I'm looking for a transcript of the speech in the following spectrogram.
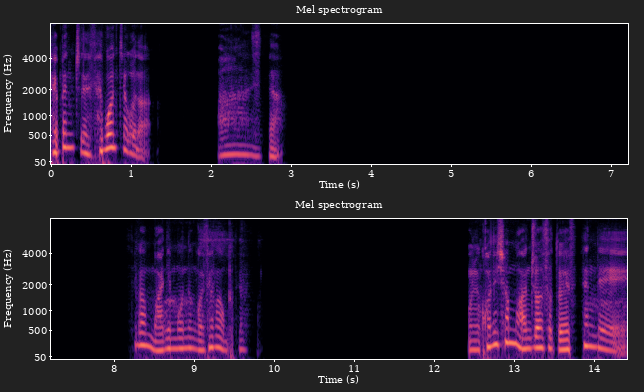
세 번째, 세 번째구나. 아, 진짜. 시간 많이 먹는 거 생각 못했어. 오늘 컨디션만 안 좋아서도 했을 텐데,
